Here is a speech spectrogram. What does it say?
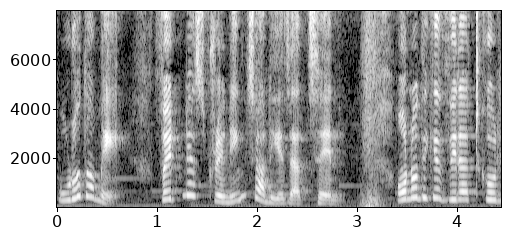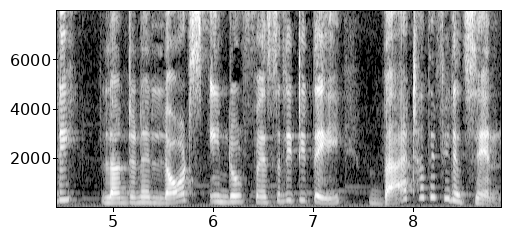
পুরোদমে ফিটনেস ট্রেনিং চালিয়ে যাচ্ছেন। অন্যদিকে বিরাট কোহলি লন্ডনের লর্ডস ইনডোর ফ্যাসিলিটিতেই ব্যাট হাতে ফিরেছেন।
